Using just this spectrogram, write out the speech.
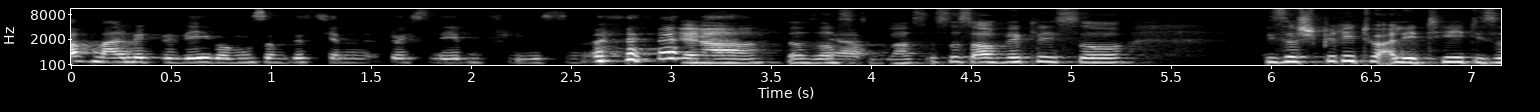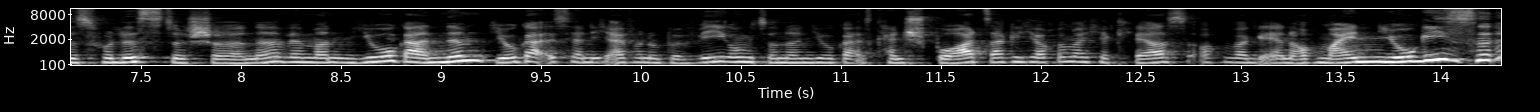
auch mal mit Bewegung so ein bisschen durchs Leben fließen. Ja, da sagst ja. du was. Es ist auch wirklich so, diese Spiritualität, dieses Holistische, ne? wenn man Yoga nimmt, Yoga ist ja nicht einfach nur Bewegung, sondern Yoga ist kein Sport, sage ich auch immer, ich erkläre es auch immer gerne auch meinen Yogis.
